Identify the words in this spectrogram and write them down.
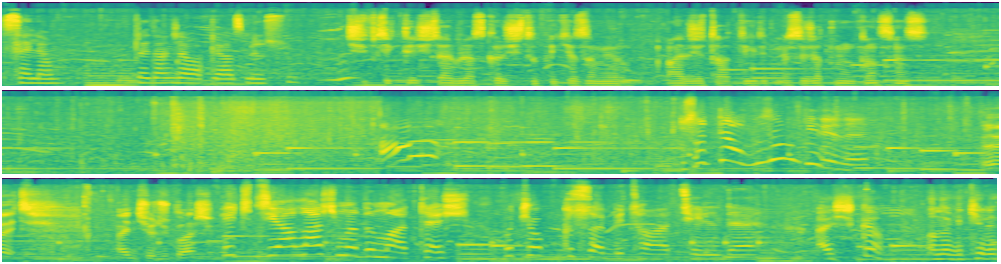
Selam. Neden cevap yazmıyorsun? Çiftlikte işler biraz karıştı pek yazamıyorum. Ayrıca tatile gidip mesaj atmayı unutan sensin. Hadi çocuklar. Hiç siyahlaşmadı mı Ateş? Bu çok kısa bir tatilde. Aşkım, ona bir kere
